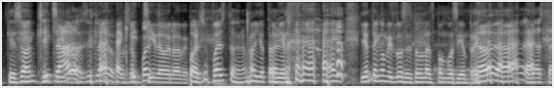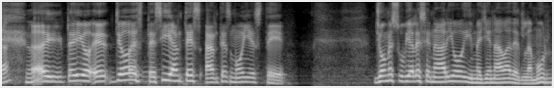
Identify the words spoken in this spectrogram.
que son... Sí, claro, sí, claro. Por, Qué supuesto, chido, brother. por supuesto, ¿no? No, yo también. Pero- yo tengo mis luces, pero no las pongo siempre. No, no, ya está. ¿no? Ay, te digo, eh, yo, este, sí, antes, antes muy, este, yo me subía al escenario y me llenaba del glamour,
